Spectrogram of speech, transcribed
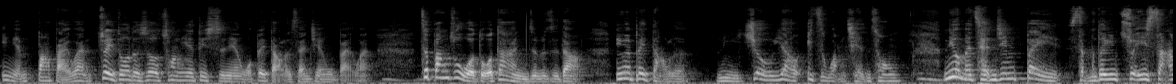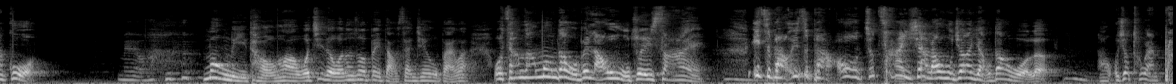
一年八百万，最多的时候创业第十年，我被倒了三千五百万。嗯、这帮助我多大？你知不知道？因为被倒了，你就要一直往前冲。嗯、你有没有曾经被什么东西追杀过？没有。梦里头哈，我记得我那时候被倒三千五百万，我常常梦到我被老虎追杀，哎，一直跑，一直跑，哦，就差一下老虎就要咬到我了，嗯，好，我就突然啪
